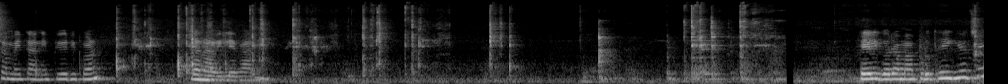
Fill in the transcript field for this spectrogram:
ટમેટાની પ્યુરી પણ બનાવી લેવાની. તેલ ગરમ આપણું થઈ ગયું છે.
